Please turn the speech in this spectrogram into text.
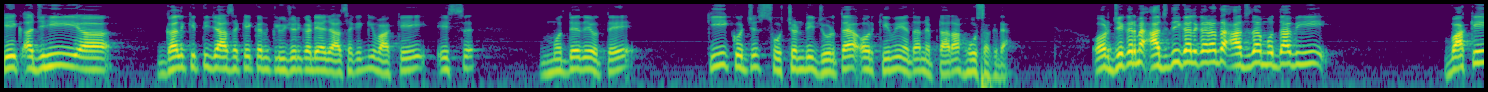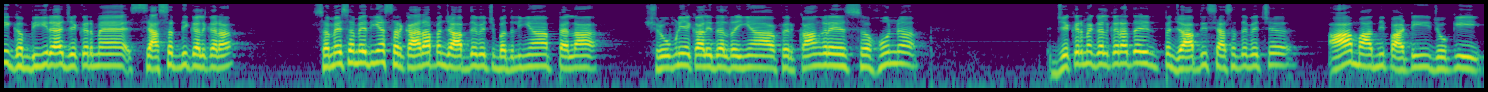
ਕਿ ਇੱਕ ਅਜਿਹੀ ਗੱਲ ਕੀਤੀ ਜਾ ਸਕੇ ਕਨਕਲੂਜਨ ਕੱਢਿਆ ਜਾ ਸਕੇ ਕਿ ਵਾਕਈ ਇਸ ਮੁੱਦੇ ਦੇ ਉੱਤੇ ਕੀ ਕੁਝ ਸੋਚਣ ਦੀ ਜ਼ਰੂਰਤ ਹੈ ਔਰ ਕਿਵੇਂ ਇਹਦਾ ਨਿਪਟਾਰਾ ਹੋ ਸਕਦਾ ਹੈ। ਔਰ ਜੇਕਰ ਮੈਂ ਅੱਜ ਦੀ ਗੱਲ ਕਰਾਂ ਤਾਂ ਅੱਜ ਦਾ ਮੁੱਦਾ ਵੀ ਵਾਕਈ ਗੰਭੀਰ ਹੈ। ਜੇਕਰ ਮੈਂ ਸਿਆਸਤ ਦੀ ਗੱਲ ਕਰਾਂ, ਸਮੇਂ-ਸਮੇਂ ਦੀਆਂ ਸਰਕਾਰਾਂ ਪੰਜਾਬ ਦੇ ਵਿੱਚ ਬਦਲੀਆਂ, ਪਹਿਲਾਂ ਸ਼੍ਰੋਮਣੀ ਅਕਾਲੀ ਦਲ ਰਹੀਆਂ, ਫਿਰ ਕਾਂਗਰਸ, ਹੁਣ ਜੇਕਰ ਮੈਂ ਗੱਲ ਕਰਾਂ ਤਾਂ ਪੰਜਾਬ ਦੀ ਸਿਆਸਤ ਦੇ ਵਿੱਚ ਆਮ ਆਦਮੀ ਪਾਰਟੀ ਜੋ ਕਿ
